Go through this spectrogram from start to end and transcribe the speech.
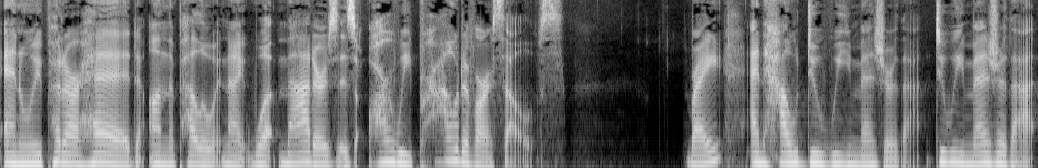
And when we put our head on the pillow at night, what matters is are we proud of ourselves? Right? And how do we measure that? Do we measure that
